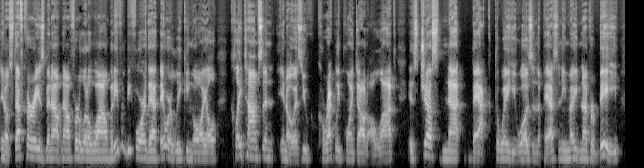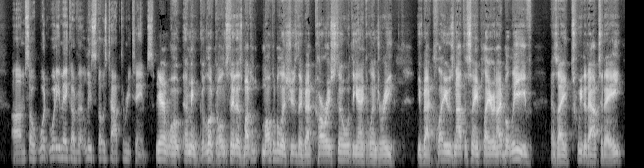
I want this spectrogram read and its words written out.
you know, Steph Curry has been out now for a little while, but even before that, they were leaking oil. Klay Thompson, you know, as you correctly point out a lot, is just not back the way he was in the past, and he may never be. Um, so, what what do you make of at least those top three teams? Yeah, well, I mean, look, Golden State has multiple, multiple issues. They've got Curry still with the ankle injury You've got Klay, who's not the same player. And I believe, as I tweeted out today,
